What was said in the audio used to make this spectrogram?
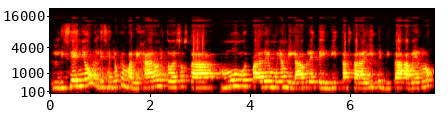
el diseño, el diseño que manejaron y todo eso está muy, muy padre, muy amigable, te invita a estar ahí, te invita a verlo.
